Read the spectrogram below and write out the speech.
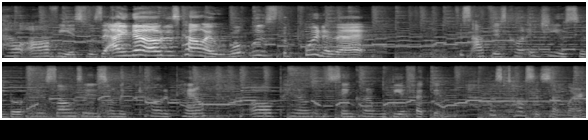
How obvious was that? I know, I'm just kind of like, what was the point of that? This object is called a geo symbol, and as long as it is on the colored panel, all panels of the same color will be affected. Let's toss it somewhere.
